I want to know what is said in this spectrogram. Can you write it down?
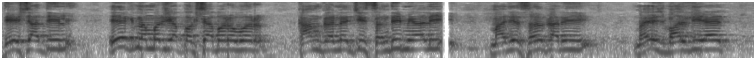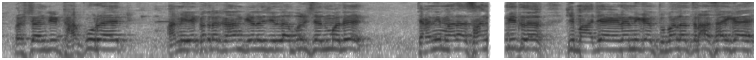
देशातील एक नंबरच्या पक्षाबरोबर काम करण्याची संधी मिळाली माझे सहकारी महेश बालदी आहेत प्रशांतजी ठाकूर आहेत आम्ही एकत्र काम केलं जिल्हा परिषदमध्ये. त्यांनी मला सांगितलं की माझ्या येण्याने काय तुम्हाला त्रास आहे काय?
